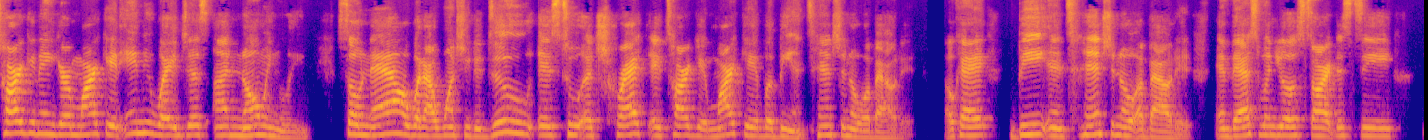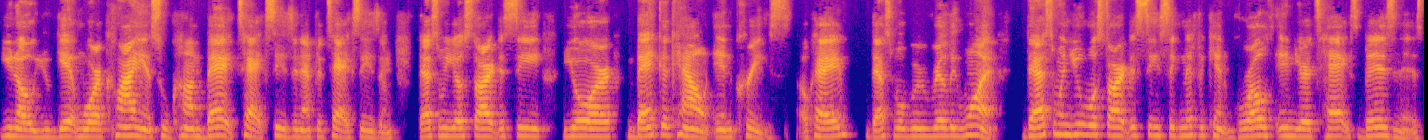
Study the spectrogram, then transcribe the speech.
targeting your market anyway, just unknowingly. So now what I want you to do is to attract a target market, but be intentional about it. Okay. Be intentional about it. And that's when you'll start to see you know you get more clients who come back tax season after tax season that's when you'll start to see your bank account increase okay that's what we really want that's when you will start to see significant growth in your tax business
